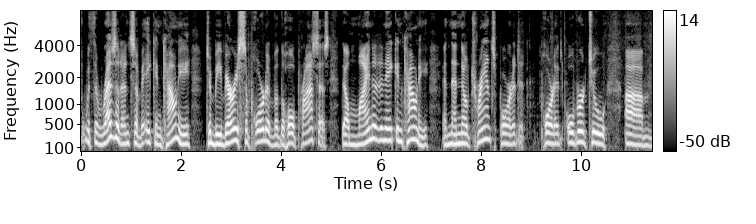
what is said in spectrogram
with the residents of Aitkin County to be very supportive of the whole process. They'll mine it in Aitkin County and then they'll transport it, port it over to, um,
